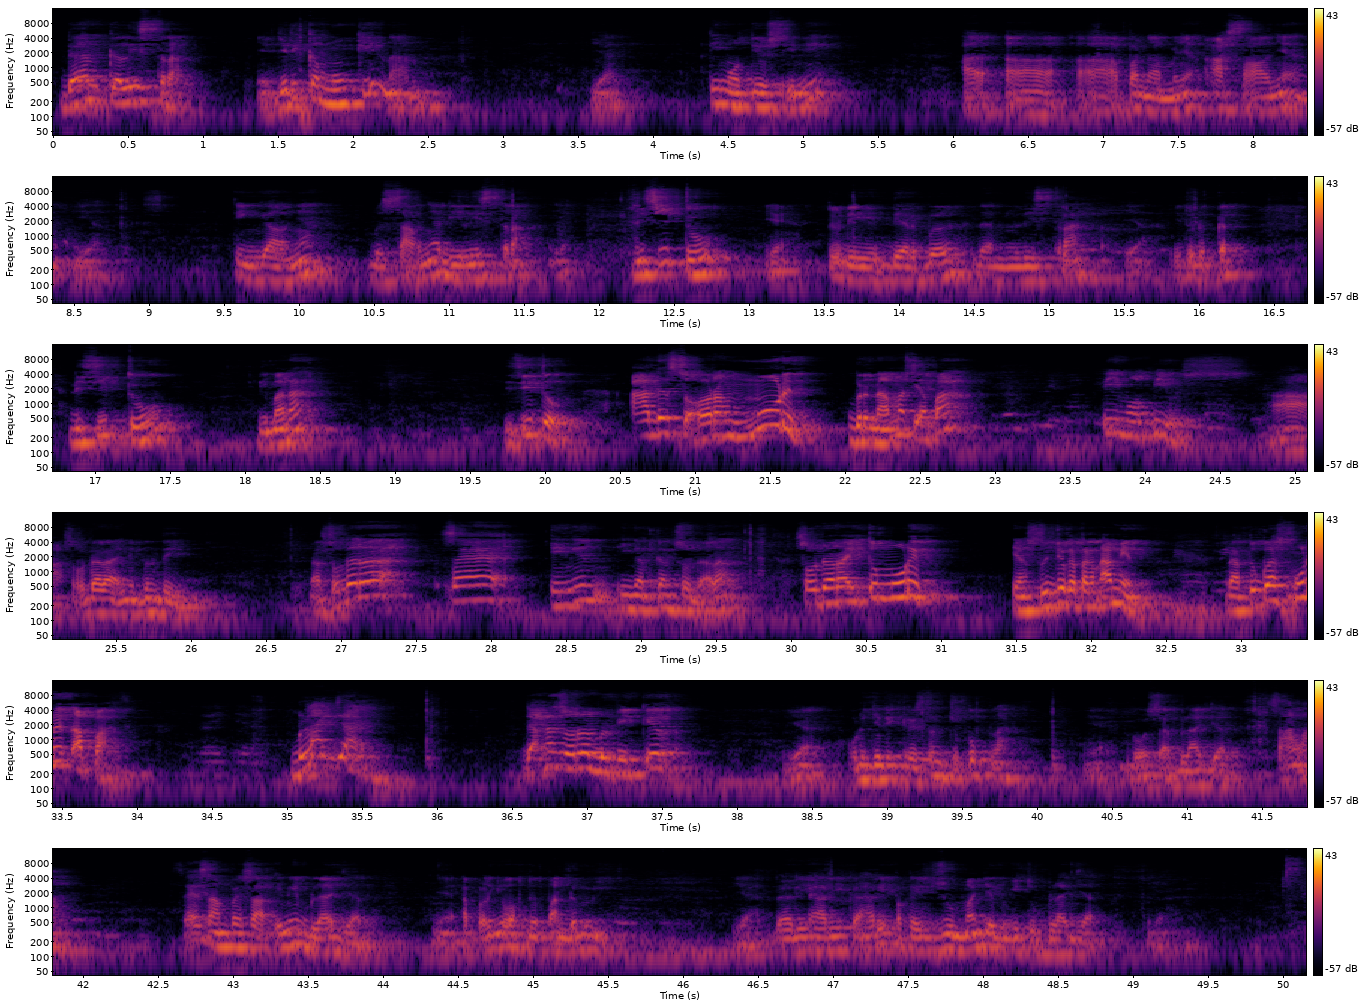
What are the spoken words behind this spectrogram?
dan ke Listra. Ya, jadi kemungkinan ya Timotius ini apa namanya asalnya ya tinggalnya besarnya di Listra. Ya. Di situ ya itu di Derbe dan Listra ya itu dekat. Di situ di mana? Di situ ada seorang murid bernama siapa? Timotius. Nah, saudara ini penting. Nah, saudara, saya ingin ingatkan saudara, saudara itu murid. Yang setuju katakan amin. Nah, tugas murid apa? Belajar. Jangan saudara berpikir, ya, udah jadi Kristen cukup lah. Ya, gak usah belajar. Salah. Saya sampai saat ini belajar. Ya, apalagi waktu pandemi. Ya, dari hari ke hari pakai Zoom aja begitu belajar. Ya.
